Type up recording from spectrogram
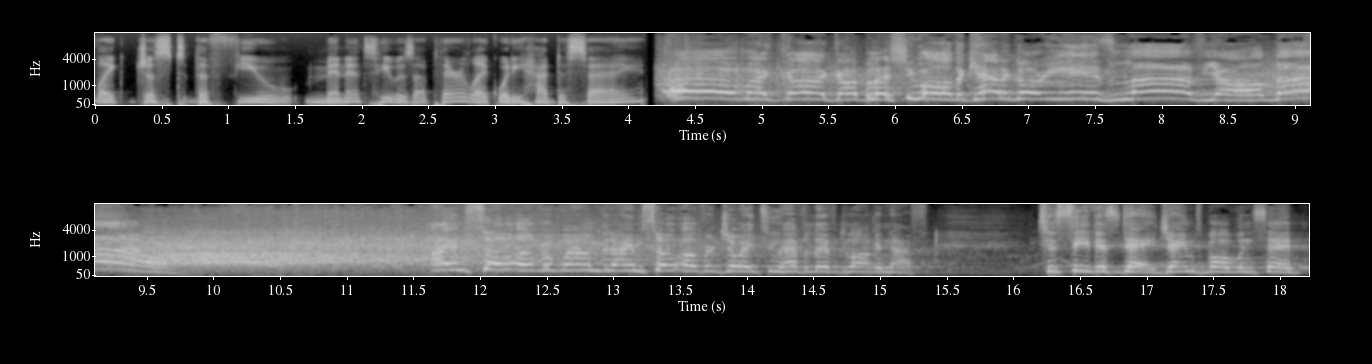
like just the few minutes he was up there, like what he had to say. Oh my God, God bless you all. The category is love, y'all. Love. I am so overwhelmed that I am so overjoyed to have lived long enough to see this day. James Baldwin said,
